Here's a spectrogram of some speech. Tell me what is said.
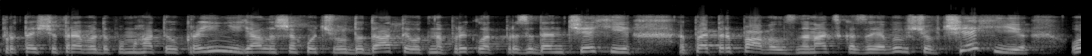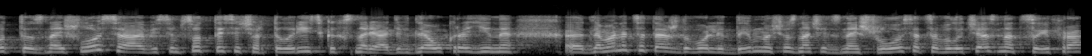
про те, що треба допомагати Україні. Я лише хочу додати: от, наприклад, президент Чехії Петер Павел зненацька заявив, що в Чехії от знайшлося 800 тисяч артилерійських снарядів для України. Е, для мене це теж доволі дивно. Що значить знайшлося? Це величезна цифра,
